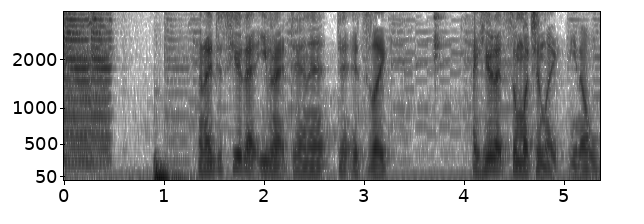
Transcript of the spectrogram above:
and I just hear that even at Dennett, it's like I hear that so much in like you know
